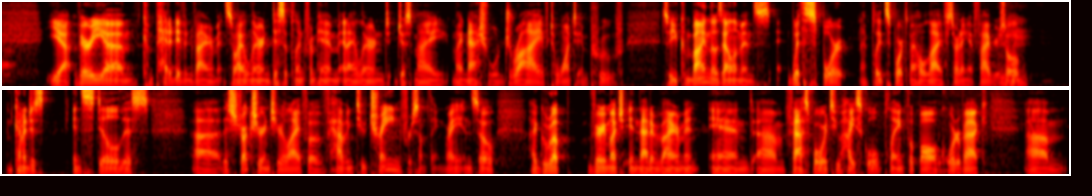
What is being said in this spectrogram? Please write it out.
yeah, very um, competitive environment. So I learned discipline from him, and I learned just my my natural drive to want to improve. So you combine those elements with sport. I played sports my whole life, starting at five years old. Mhm. You kind of just instill this uh, this structure into your life of having to train for something, right? And so I grew up very much in that environment. And um, fast forward to high school, playing football, quarterback. Um,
